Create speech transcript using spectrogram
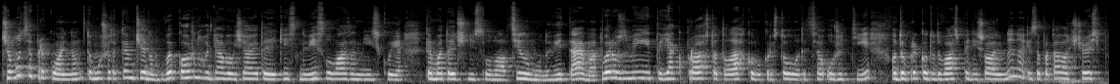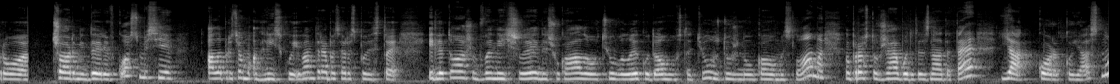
Чому це прикольно? Тому що таким чином ви кожного дня вивчаєте якісь нові слова з англійської, тематичні слова, в цілому нові теми. Ви розумієте, як просто та легко використовувати це у житті. От, до прикладу, до вас підійшла людина і запитала щось про чорні дири в космосі але при цьому англійською, і вам треба це розповісти. І для того, щоб ви не йшли, не шукали оцю велику довгу статтю з дуже науковими словами, ви просто вже будете знати те, як коротко ясно.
